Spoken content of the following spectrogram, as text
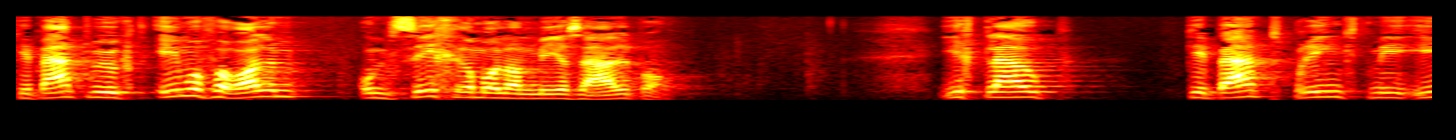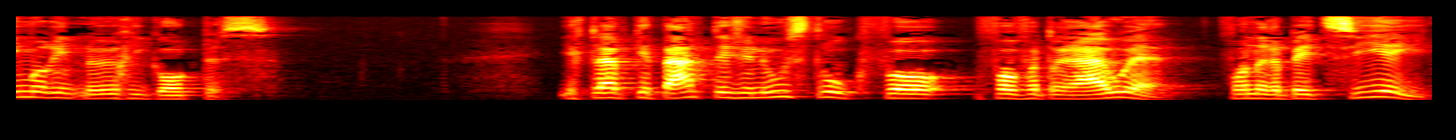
Gebet wirkt immer vor allem und sicher mal an mir selber. Ich glaube, Gebet bringt mich immer in die Nähe Gottes. Ich glaube, Gebet ist ein Ausdruck von, von Vertrauen, von einer Beziehung.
